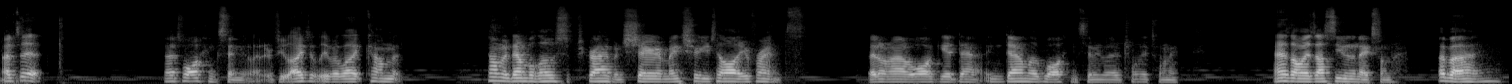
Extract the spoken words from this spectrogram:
That's it. That's Walking Simulator. If you liked it, leave a like, comment, comment down below, subscribe, and share. And make sure you tell all your friends. They don't know how to walk. Get down. Download Walking Simulator 2020. As always, I'll see you in the next one. Bye bye.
